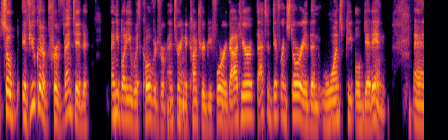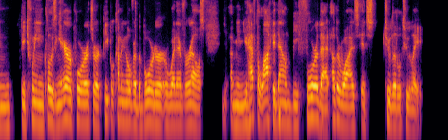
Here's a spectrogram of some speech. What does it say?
so if you could have prevented anybody with COVID from entering the country before it got here, that's a different story than once people get in. And between closing airports or people coming over the border or whatever else, I mean, you have to lock it down before that. Otherwise, it's too little too late.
